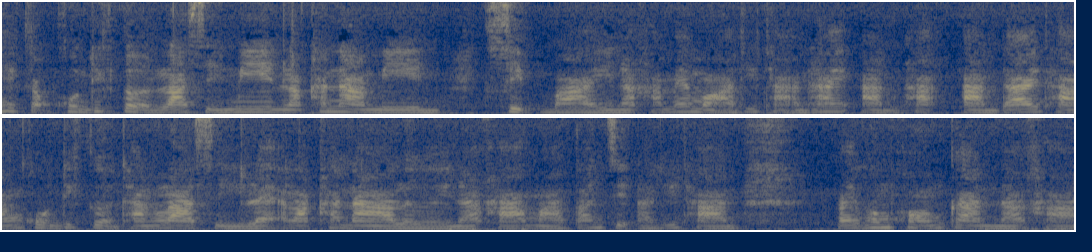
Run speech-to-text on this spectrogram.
ให้กับคนที่เกิดราศีมีนลัคนามีน 10 ใบนะคะ แม่หมออธิษฐานให้อ่านอ่านได้ทั้งคนที่เกิดทั้งราศีและลัคนาเลยนะคะ มาตั้งจิตอธิษฐานไปพร้อม ๆ กันนะคะ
